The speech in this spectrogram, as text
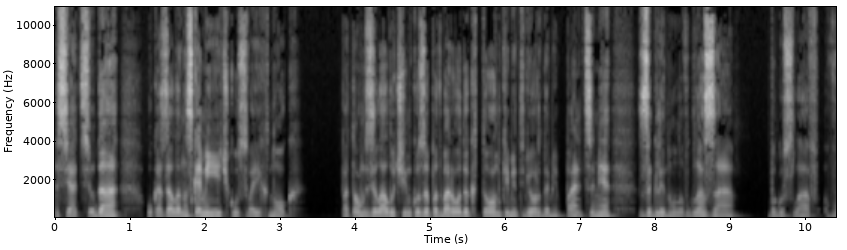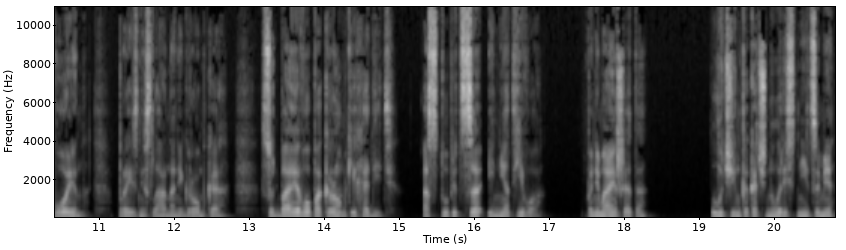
сядь сюда», — указала на скамеечку у своих ног. Потом взяла Лучинку за подбородок тонкими твердыми пальцами, заглянула в глаза. «Богуслав — воин», — произнесла она негромко. «Судьба его по кромке ходить. Оступится, и нет его». Понимаешь это?» Лучинка качнул ресницами.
